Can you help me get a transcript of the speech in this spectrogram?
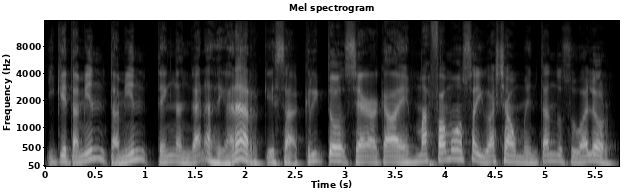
y que también, también tengan ganas de ganar, que esa cripto se haga cada vez más famosa y vaya aumentando su valor.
